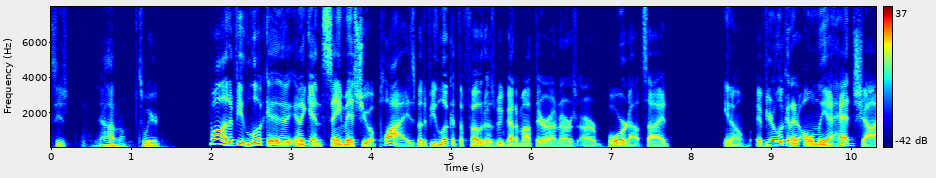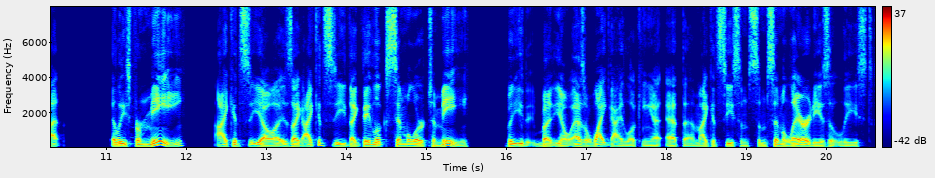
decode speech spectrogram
It's just, I don't know. It's weird. Well, and if you look at and again, same issue applies, but if you look at the photos, we've got them out there on our our board outside. You know, if you're looking at only a headshot, at least for me, I could see, you know, it's like I could see like they look similar to me, but you, but you know, as a white guy looking at, at them, I could see some some similarities at least.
